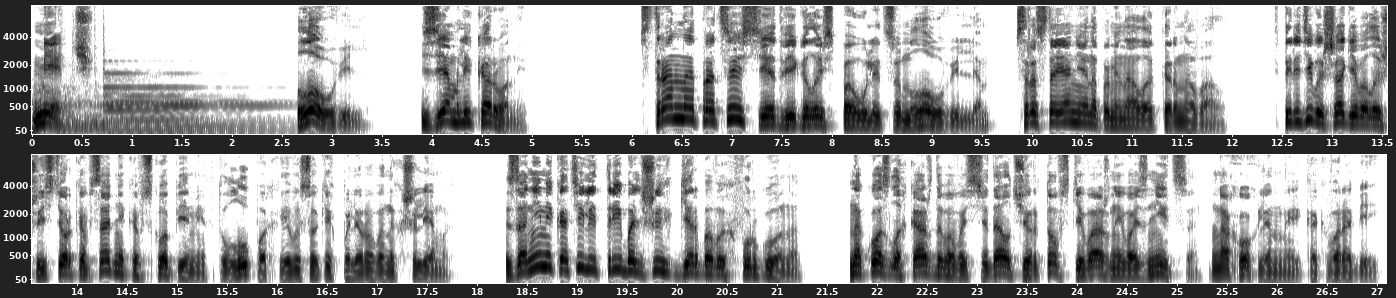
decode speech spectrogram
Меч. Лоувиль. Земли короны. Странная процессия двигалась по улицам Лоувилля. С расстояния напоминала карнавал. Впереди вышагивала шестерка всадников с копьями в тулупах и высоких полированных шлемах. За ними катили три больших гербовых фургона. На козлах каждого восседал чертовски важный возница, нахохленный, как воробей.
